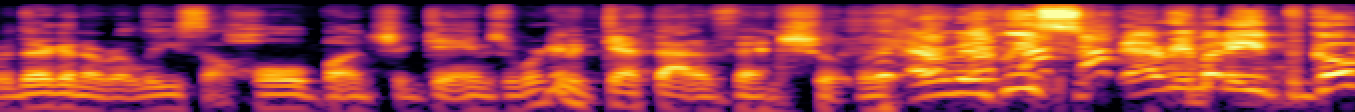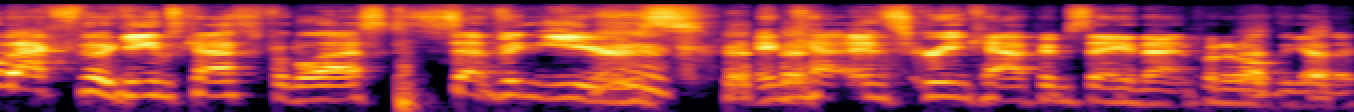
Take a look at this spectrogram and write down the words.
where they're going to release a whole bunch of games. and We're going to get that eventually. Everybody, please, everybody, go back to the games cast for the last seven years and, ca- and screen cap him saying that and put it all together.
